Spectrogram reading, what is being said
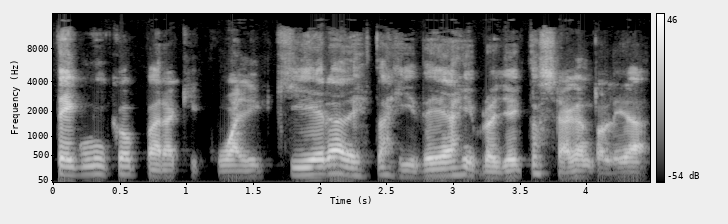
técnico para que cualquiera de estas ideas y proyectos se hagan realidad.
